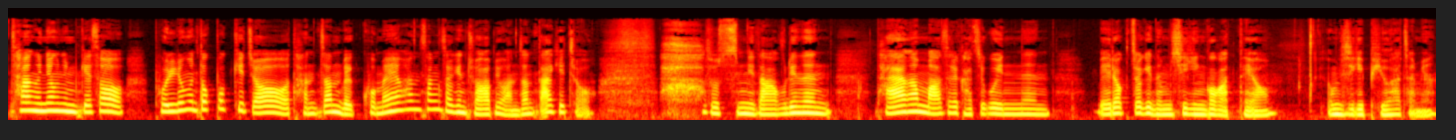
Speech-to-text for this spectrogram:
장은영님께서 볼륨은 떡볶이죠. 단짠 매콤의 환상적인 조합이 완전 딱이죠. 아, 좋습니다. 우리는 다양한 맛을 가지고 있는 매력적인 음식인 것 같아요. 음식에 비유하자면.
